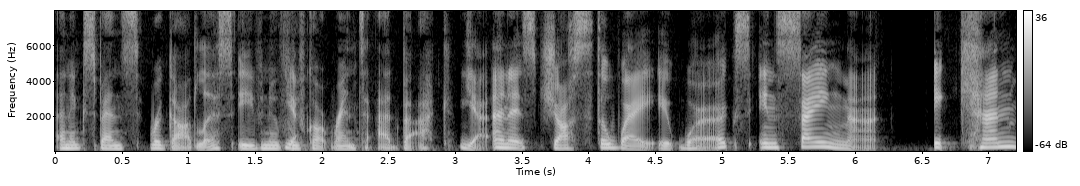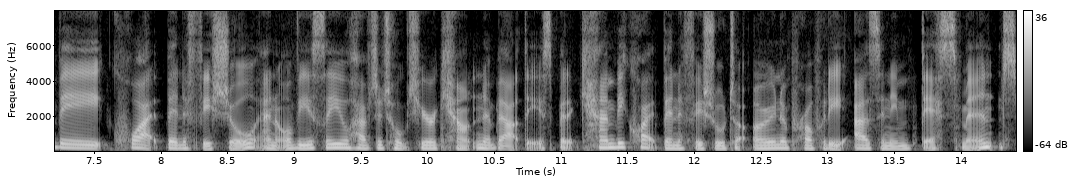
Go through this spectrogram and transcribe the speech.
an expense regardless, even if we've got rent to add back. yeah, and it's just the way it works. In saying that, it can be quite beneficial, and obviously you'll have to talk to your accountant about this, but it can be quite beneficial to own a property as an investment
